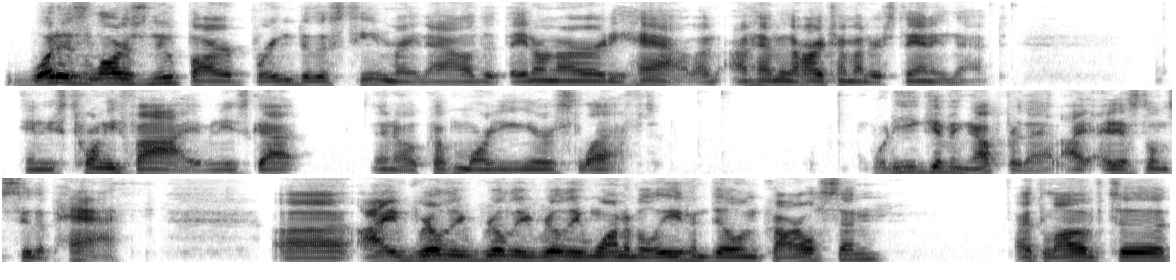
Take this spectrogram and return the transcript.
What does Lars Nootbaar bring to this team right now that they don't already have? I'm, I'm having a hard time understanding that. And he's 25, and he's got you know a couple more years left. What are you giving up for that? I, I just don't see the path. Uh, I really, really, really want to believe in Dylan Carlson. I'd love to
